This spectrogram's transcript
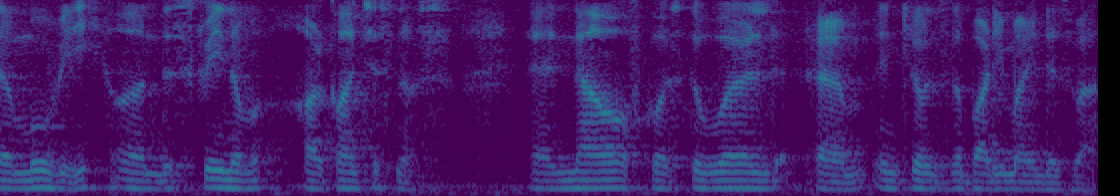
the movie on the screen of our consciousness. And now, of course, the world um, includes the body mind as well.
